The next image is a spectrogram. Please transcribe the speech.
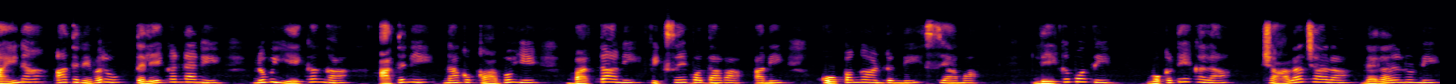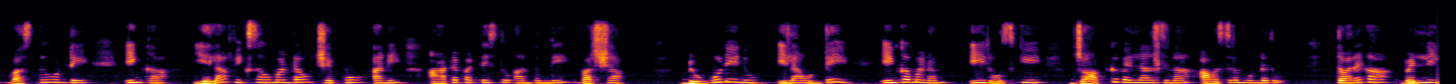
అయినా అతనెవరో తెలియకుండానే నువ్వు ఏకంగా అతనే నాకు కాబోయే భర్త అని ఫిక్స్ అయిపోతావా అని కోపంగా అంటుంది శ్యామ. లేకపోతే ఒకటే కళ చాలా చాలా నెలల నుండి వస్తూ ఉంటే ఇంకా ఎలా ఫిక్స్ అవ్వమంటావు చెప్పు అని ఆట పట్టిస్తూ అంటుంది వర్ష. నువ్వు నేను ఇలా ఉంటే ఇంకా మనం ఈ రోజుకి జాబ్కి వెళ్ళాల్సిన అవసరం ఉండదు. త్వరగా వెళ్ళి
